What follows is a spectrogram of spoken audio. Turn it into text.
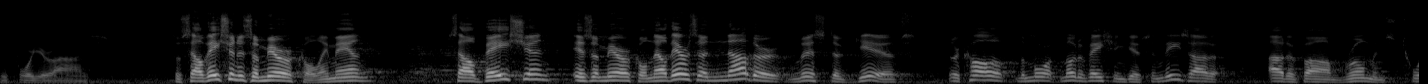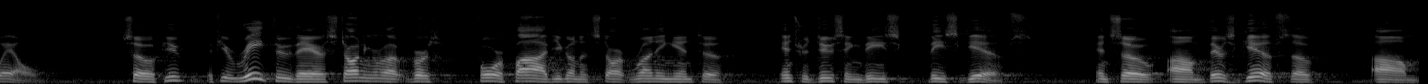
before your eyes. So salvation is a miracle, amen? Salvation is a miracle. Now, there's another list of gifts they're called the more motivation gifts, and these out of, out of um, Romans 12. So if you if you read through there, starting about verse four or five, you're going to start running into introducing these these gifts. And so um, there's gifts of um,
